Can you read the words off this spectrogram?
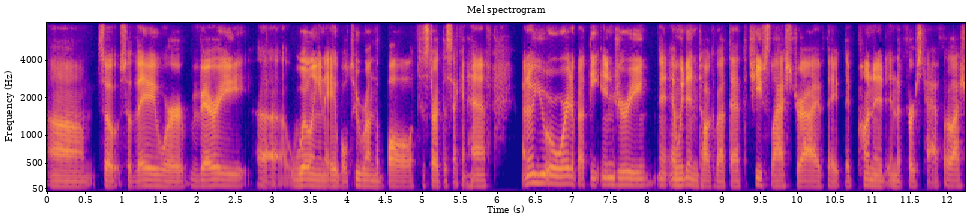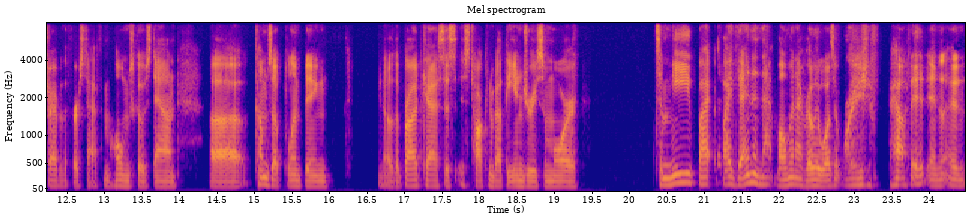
Um, so so they were very uh, willing and able to run the ball to start the second half. I know you were worried about the injury, and we didn't talk about that. The Chiefs' last drive, they they punted in the first half. The last drive of the first half, and Holmes goes down, uh, comes up limping. You know, the broadcast is, is talking about the injury some more. To me, by by then in that moment, I really wasn't worried about it, and and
